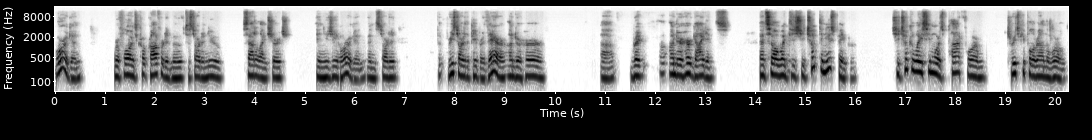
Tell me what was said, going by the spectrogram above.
Oregon, where Florence Crawford had moved to start a new satellite church in Eugene, Oregon, and started restarted the paper there under her uh, under her guidance. And so when she took the newspaper, she took away Seymour's platform to reach people around the world.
